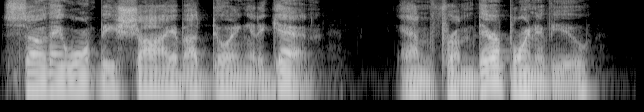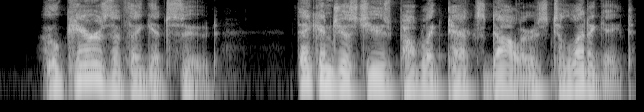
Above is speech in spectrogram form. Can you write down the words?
so they won't be shy about doing it again. And from their point of view, who cares if they get sued? They can just use public tax dollars to litigate.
